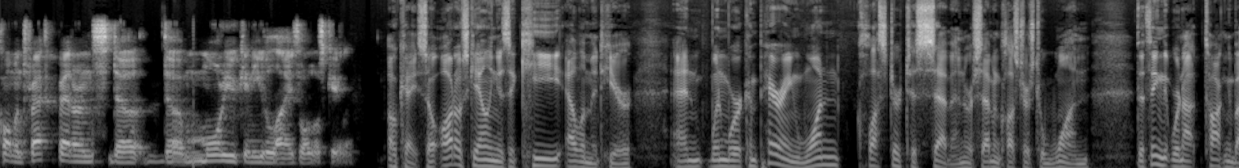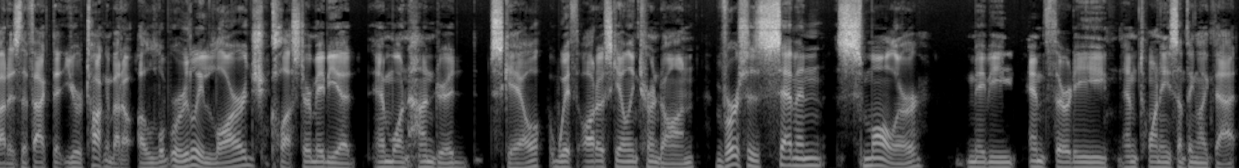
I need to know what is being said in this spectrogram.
common traffic patterns, the the more you can utilize auto scaling. Okay, so auto scaling is a key element here. And when we're comparing one cluster to seven or seven clusters to one, the thing that we're not talking about is the fact that you're talking about a, a really large cluster, maybe a M100 scale with auto scaling turned on, versus seven smaller, maybe M30, M20, something like that.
